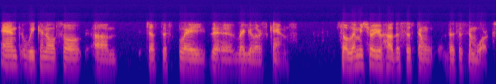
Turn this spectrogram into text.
And we can also um, just display the regular scans. So let me show you how the system, the system works.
